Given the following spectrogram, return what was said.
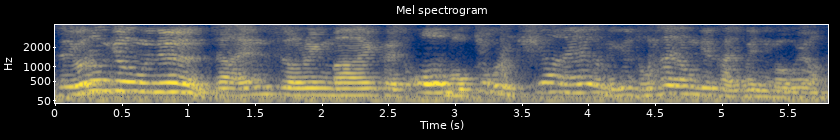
그래서 이런 경우는 자, answering my 그래서 어 목적어를 취하네. 그럼 이건 동사 형태를 가지고 있는 거고요.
